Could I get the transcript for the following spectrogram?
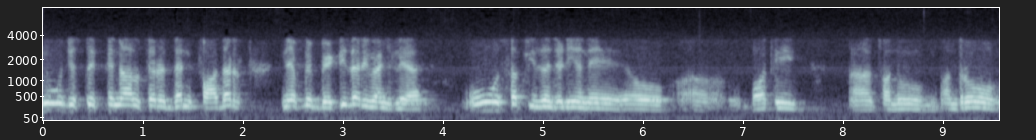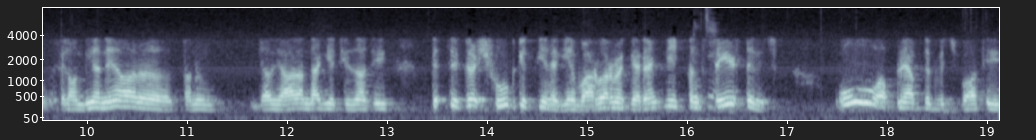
ਨੂੰ ਜਿਸ ਤਰੀਕੇ ਨਾਲ ਫਿਰ ਦੈਨ ਫਾਦਰ ਨੇ ਆਪਣੀ ਬੇਟੀ ਦਾ ਰਿਵੈਂਜ ਲਿਆ ਉਹ ਸਭ ਚੀਜ਼ਾਂ ਜਿਹੜੀਆਂ ਨੇ ਉਹ ਬਹੁਤ ਹੀ ਤੁਹਾਨੂੰ ਅੰਦਰੋਂ ਹਿਲਾਉਂਦੀਆਂ ਨੇ ਔਰ ਤੁਹਾਨੂੰ ਜਦ ਯਾਦ ਆਉਂਦਾ ਕਿ ਇਹ ਚੀਜ਼ਾਂ ਸੀ ਕਿਸ ਤਰੀਕੇ ਨਾਲ ਸ਼ੂਟ ਕੀਤੀਆਂ ਹੈਗੀਆਂ ਵਾਰ-ਵਾਰ ਮੈਂ ਕਹਿ ਰਿਹਾ ਕਿ ਕੰਸਟ੍ਰੇਂਟਸ ਦੇ ਵਿੱਚ। ਆਪਣੇ ਆਪ ਦੇ ਵਿੱਚ ਬਹੁਤ ਹੀ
